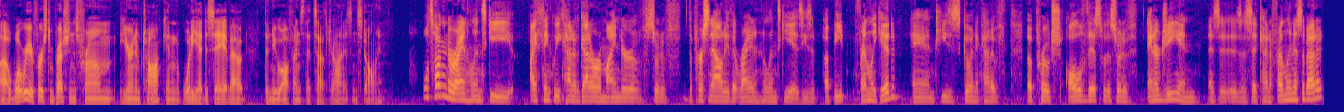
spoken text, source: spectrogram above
Uh, what were your first impressions from hearing him talk, and what he had to say about the new offense that South Carolina is installing? Well, talking to Ryan Hilinski, I think we kind of got a reminder of sort of the personality that Ryan Hilinski is. He's a upbeat, friendly kid, and he's going to kind of approach all of this with a sort of energy and, as, as I said, kind of friendliness about it.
